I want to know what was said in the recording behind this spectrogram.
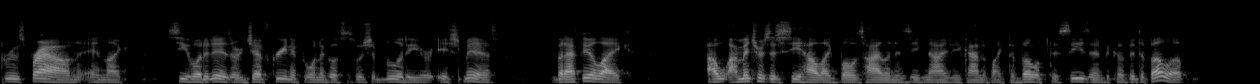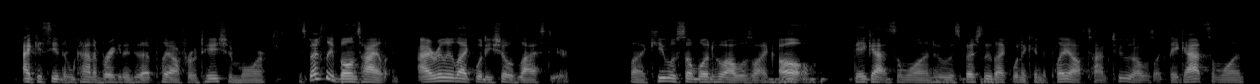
Bruce Brown and like see what it is, or Jeff Green if you want to go to switchability, or Ish Smith. But I feel like I, am interested to see how like Bones Hyland and Zeke Nnaji kind of like develop this season because if they develop, I can see them kind of breaking into that playoff rotation more, especially Bones Hyland. I really like what he showed last year. Like he was someone who I was like, oh, they got someone who, especially like when it came to playoff time too, I was like, they got someone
